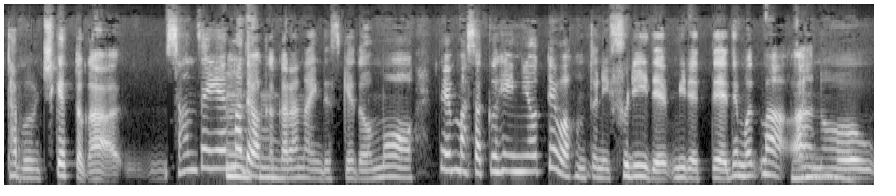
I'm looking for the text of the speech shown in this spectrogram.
多分チケットが3000円まではかからないんですけども、で、まあ、作品によっては本当にフリーで見れてでもまあ、あの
